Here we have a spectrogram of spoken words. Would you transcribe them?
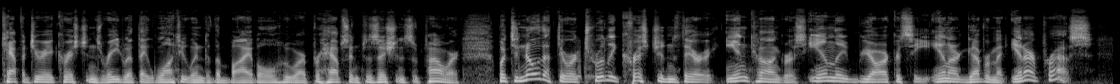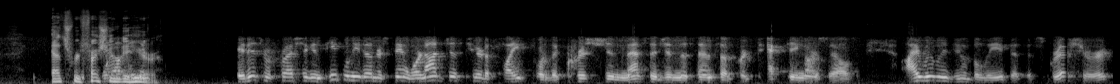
cafeteria Christians read what they want to into the Bible, who are perhaps in positions of power. But to know that there are truly Christians there in Congress, in the bureaucracy, in our government, in our press, that's refreshing well, to hear. It is refreshing, and people need to understand we're not just here to fight for the Christian message in the sense of protecting ourselves. I really do believe that the scripture,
